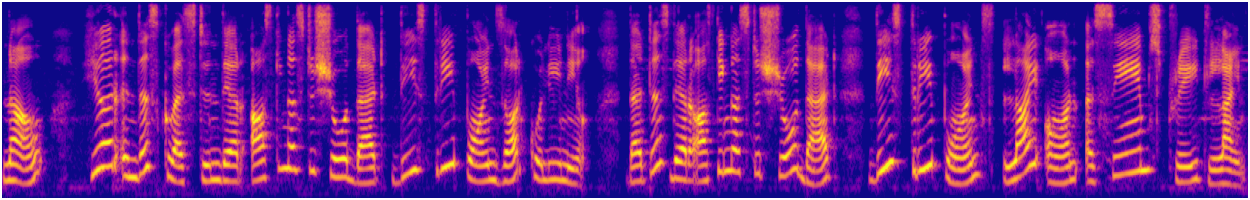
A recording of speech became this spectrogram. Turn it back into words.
Now, here in this question, they are asking us to show that these three points are collinear. That is, they are asking us to show that these three points lie on a same straight line.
